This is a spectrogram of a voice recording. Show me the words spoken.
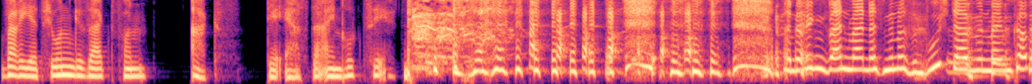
Variationen gesagt von Ax. Der erste Eindruck zählt. Und irgendwann waren das nur noch so Buchstaben in meinem Kopf.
